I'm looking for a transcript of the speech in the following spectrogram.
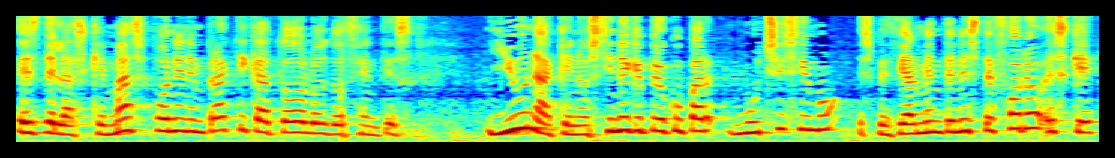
es de las que más ponen en práctica todos los docentes. Y una que nos tiene que preocupar muchísimo, especialmente en este foro, es que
